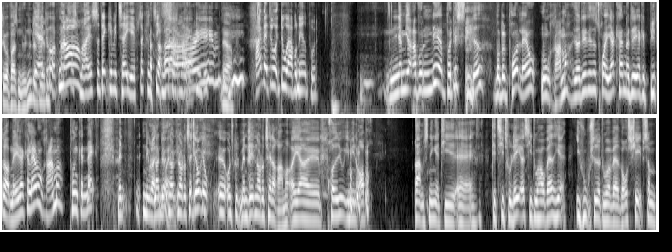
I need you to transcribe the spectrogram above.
det var faktisk en ynde, der Ja, sagde det det. var faktisk Nå. mig, så den kan vi tage i efterkritikken. Så er mig, Gitte. Sorry. Ja. Nej, men du, du er abonneret på det. Jamen, jeg abonnerer på det sted, hvor man prøver at lave nogle rammer. Og det er det, jeg tror jeg, jeg kan, og det jeg kan bidrage med. Jeg kan lave nogle rammer på en kanal. Men Nicolaj, Nå, når, jeg når du taler, jo, jo, øh, undskyld, men det er, når du taler rammer, og jeg øh, prøvede jo i min opremsning af de, øh, det titulære sige, du har jo været her i huset, og du har været vores chef, som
